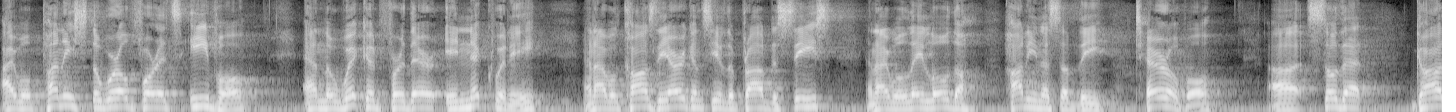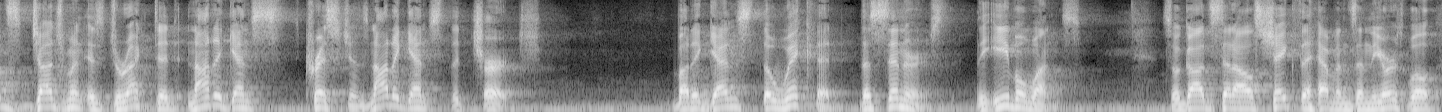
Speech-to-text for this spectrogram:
I will punish the world for its evil and the wicked for their iniquity, and I will cause the arrogancy of the proud to cease, and I will lay low the haughtiness of the terrible, uh, so that God's judgment is directed not against Christians, not against the church, but against the wicked, the sinners, the evil ones. So God said, I'll shake the heavens and the earth will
